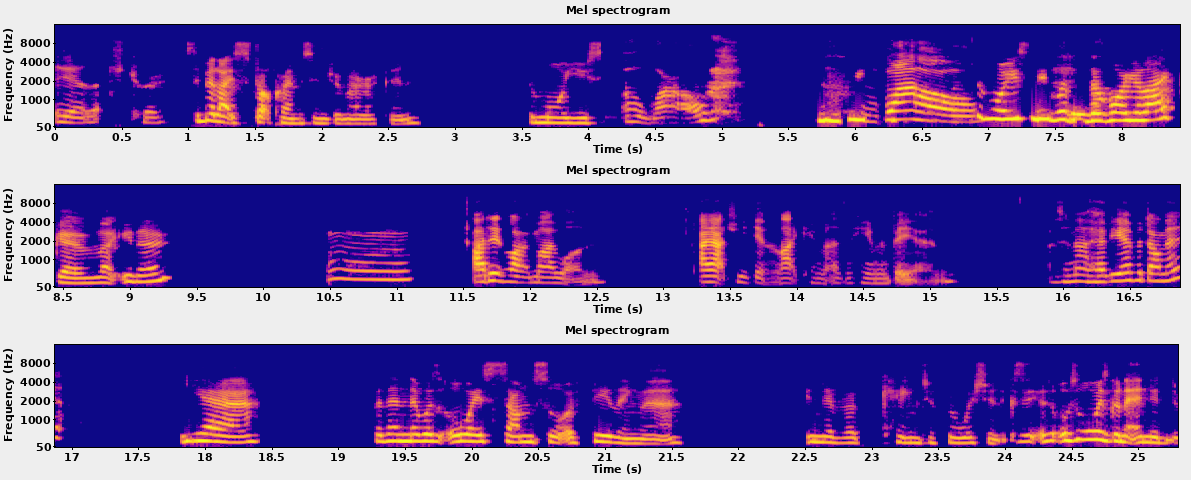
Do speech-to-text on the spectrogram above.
yeah, that's true. It's a bit like Stockholm syndrome, I reckon. The more you see- Oh wow, wow, the more you sleep with them, the more you like them, like you know. Mm, I didn't like my one. I actually didn't like him as a human being. I don't know. Have you ever done it? Yeah, but then there was always some sort of feeling there. It never came to fruition because it was always going to end in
